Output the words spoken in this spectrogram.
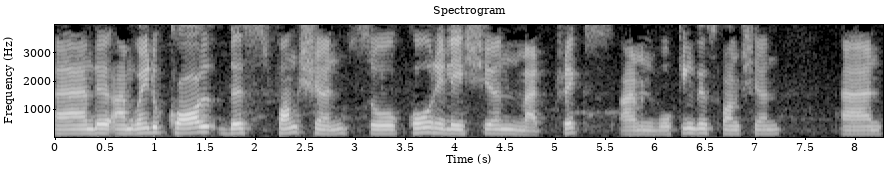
and uh, I'm going to call this function so correlation matrix I'm invoking this function and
